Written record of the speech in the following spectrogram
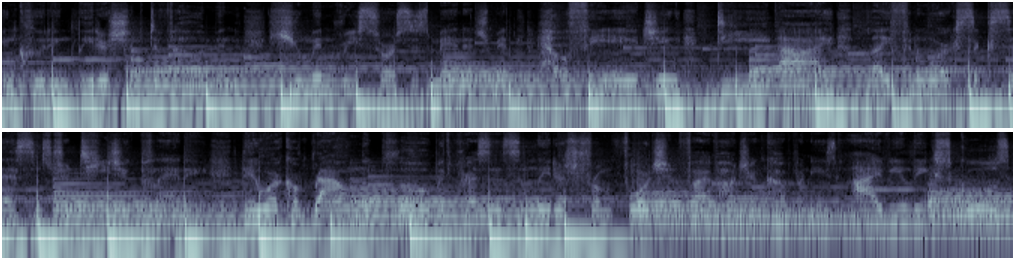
including leadership development, human resources management, healthy aging, DEI, life and work success, and strategic planning. They work around the globe with from Fortune 500 companies, Ivy League schools,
